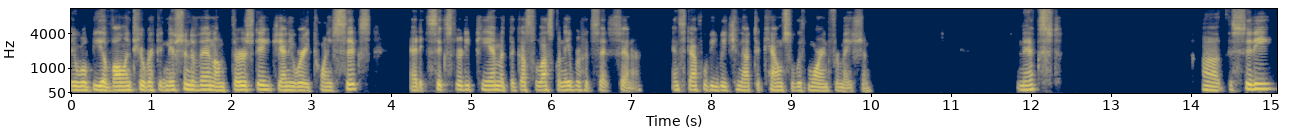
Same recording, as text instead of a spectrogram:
there will be a volunteer recognition event on Thursday, January 26th at 6.30 p.m. at the Gus Velasco Neighborhood Center, and staff will be reaching out to council with more information. Next. Uh, the city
